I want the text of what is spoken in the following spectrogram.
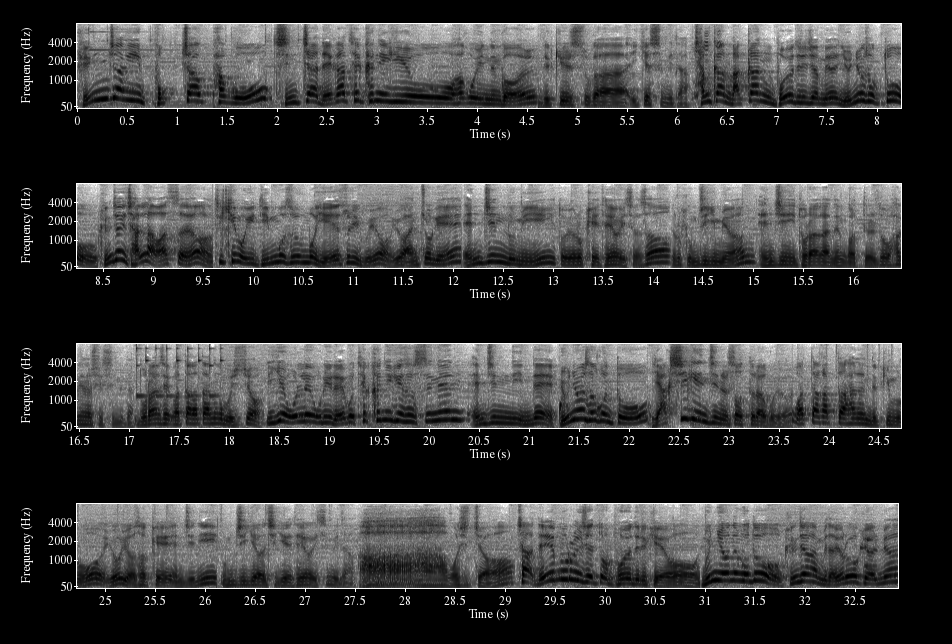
굉장히 복잡하고 진짜 내가 테크닉 테크닉이요 하고 있는 걸 느낄 수가 있겠습니다. 잠깐 막간 보여드리자면 이 녀석도 굉장히 잘 나왔어요. 특히 뭐 이 뒷모습은 뭐 예술이고요. 이 안쪽에 엔진 룸이 또 이렇게 되어 있어서 이렇게 움직이면 엔진이 돌아가는 것들도 확인할 수 있습니다. 노란색 왔다 갔다 하는 거 보시죠? 이게 원래 우리 레고 테크닉에서 쓰는 엔진인데 이 녀석은 또 약식 엔진을 썼더라고요. 왔다 갔다 하는 느낌으로 이 여섯 개 엔진이 움직여지게 되어 있습니다. 아 멋있죠? 자 내부를 이제 또 보여드릴게요. 문 여는 것도 굉장합니다. 이렇게 열면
